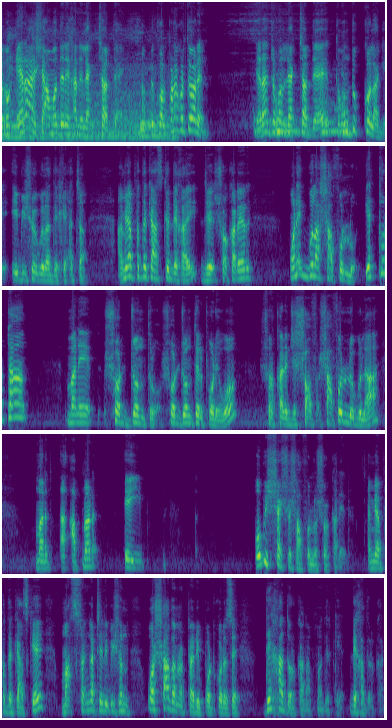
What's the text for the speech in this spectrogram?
এবং এরা এসে আমাদের এখানে লেকচার দেয় আপনি কল্পনা করতে পারেন এরা যখন লেকচার দেয় তখন দুঃখ লাগে এই বিষয়গুলো দেখে আচ্ছা আমি আপনাদেরকে আজকে দেখাই যে সরকারের অনেকগুলা সাফল্য এতটা মানে ষড়যন্ত্র ষড়যন্ত্রের পরেও সরকারের যে সফ- সাফল্যগুলা মানে আ- আপনার এই অবিশ্বাস্য সাফল্য সরকারের। আমি আপনাদেরকে আজকে মাছরাঙ্গা টেলিভিশন অসাধারণ একটা রিপোর্ট করেছে। দেখা দরকার আপনাদেরকে দেখা দরকার।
